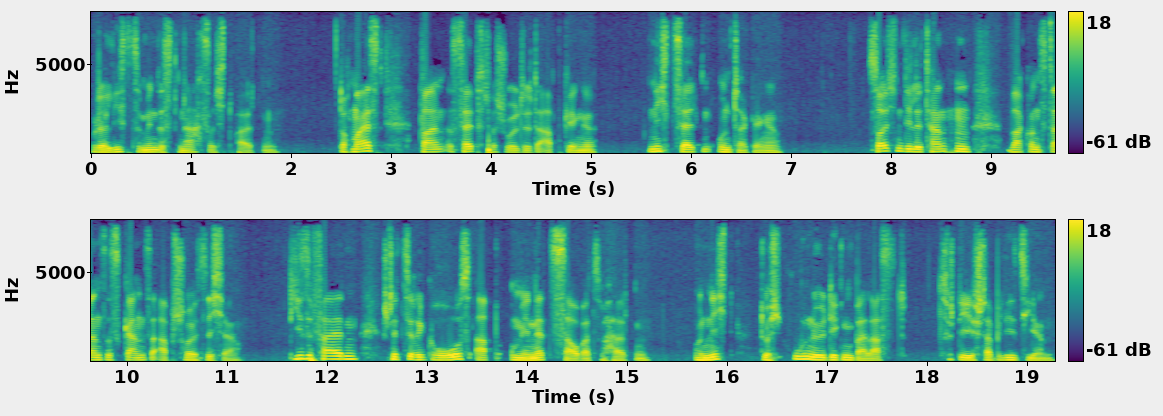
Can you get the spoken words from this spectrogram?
oder ließ zumindest Nachsicht walten. Doch meist waren es selbstverschuldete Abgänge, nicht selten Untergänge. Solchen Dilettanten war Konstanzes ganze Abscheu sicher. Diese Falden schnitt sie rigoros ab, um ihr Netz sauber zu halten und nicht durch unnötigen Ballast zu destabilisieren.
